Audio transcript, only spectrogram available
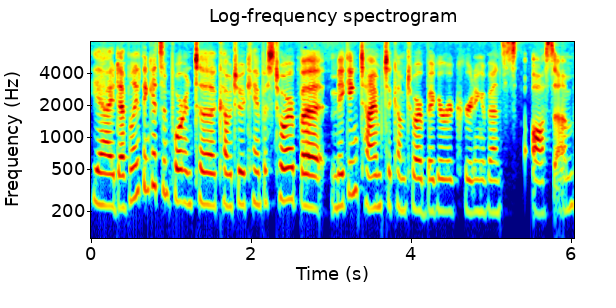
Yeah, I definitely think it's important to come to a campus tour, but making time to come to our bigger recruiting events is awesome.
